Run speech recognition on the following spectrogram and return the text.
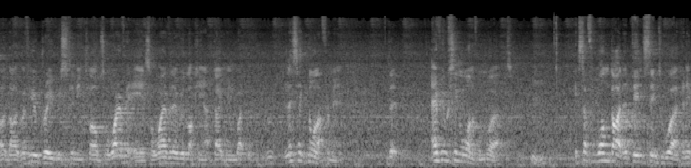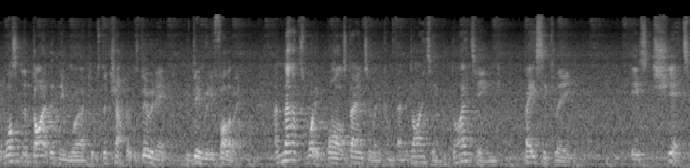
or like, whether you agree with slimming clubs or whatever it is, or whatever they were looking at dopamine, what, let's ignore that for a minute. That every single one of them worked. Mm-hmm. Except for one diet that didn't seem to work, and it wasn't the diet that didn't work, it was the chap that was doing it who didn't really follow it. And that's what it boils down to when it comes down to dieting. Dieting, basically, is shit. It's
